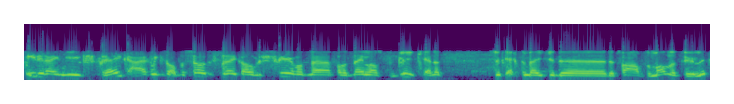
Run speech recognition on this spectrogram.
iedereen die ik spreek, eigenlijk is altijd zo te spreken over de sfeer van, uh, van het Nederlands publiek. En het is natuurlijk echt een beetje de, de twaalfde man natuurlijk.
